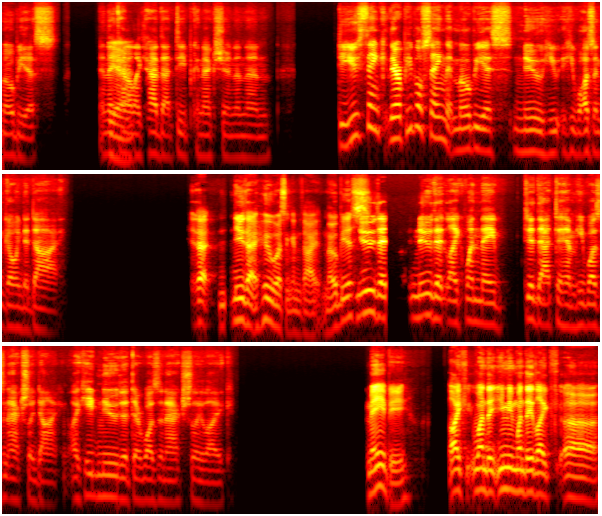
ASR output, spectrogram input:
mobius and they kind of like had that deep connection and then do you think there are people saying that mobius knew he he wasn't going to die that knew that who wasn't gonna die. Mobius. knew that knew that like when they did that to him he wasn't actually dying like he knew that there wasn't actually like Maybe. Like when they, you mean when they like, uh,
